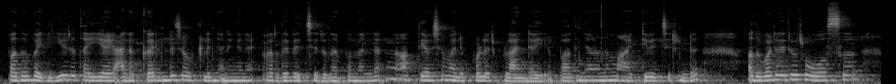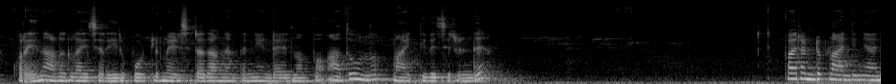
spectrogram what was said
അപ്പോൾ അത് വലിയൊരു തൈയായി. അലക്കലിന്റെ ചുവട്ടിൽ ഞാനിങ്ങനെ വെറുതെ വെച്ചിരുന്നു. അപ്പോൾ നല്ല അത്യാവശ്യം വലിപ്പമുള്ളൊരു പ്ലാന്റായി. അപ്പോൾ അത് ഞാനൊന്ന് മാറ്റി വെച്ചിട്ടുണ്ട്. അതുപോലെ ഒരു റോസ് കുറേ നാളുകളായി ചെറിയൊരു പോട്ടിൽ മേടിച്ചിട്ട് അത് അങ്ങനെ തന്നെ ഉണ്ടായിരുന്നു. അപ്പോൾ അതും ഒന്ന് മാറ്റി വെച്ചിട്ടുണ്ട്. അപ്പോൾ ആ രണ്ട് പ്ലാന്റ് ഞാൻ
